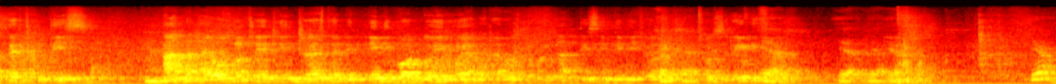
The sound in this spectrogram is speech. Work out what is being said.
expecting this. Mm-hmm. And I was not really interested in any ball going where, but I was looking at this individual. It was really Yeah, fun. yeah, yeah. Yeah. Yeah,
